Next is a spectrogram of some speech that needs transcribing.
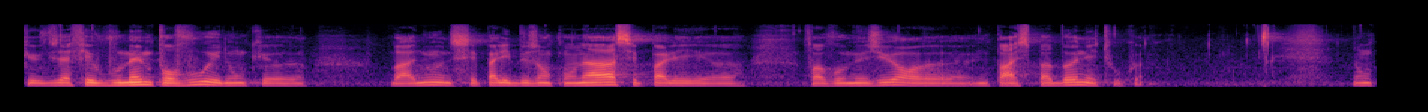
que vous avez fait vous-même pour vous et donc euh, bah, nous, ce n'est pas les besoins qu'on a, c'est pas euh, vos mesures euh, ne paraissent pas bonnes et tout. Quoi. Donc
